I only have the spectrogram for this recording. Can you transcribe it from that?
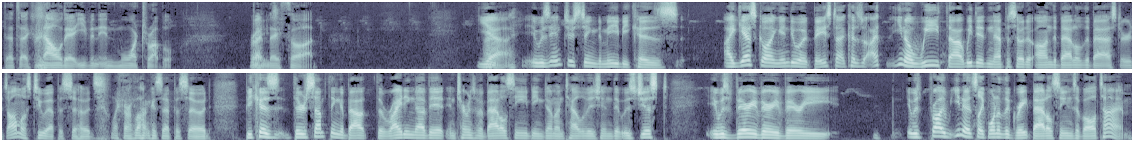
That's actually now they're even in more trouble Right. than they thought. Yeah, um, it was interesting to me because I guess going into it based on because I, you know, we thought we did an episode on the Battle of the Bastards, almost two episodes, like our longest episode, because there's something about the writing of it in terms of a battle scene being done on television that was just, it was very, very, very. It was probably you know it's like one of the great battle scenes of all time.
